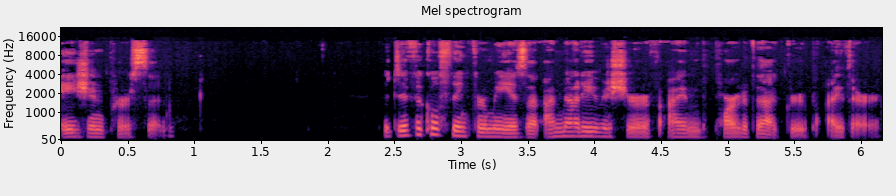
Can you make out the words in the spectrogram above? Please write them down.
Asian person the difficult thing for me is that I'm not even sure if I'm part of that group either.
